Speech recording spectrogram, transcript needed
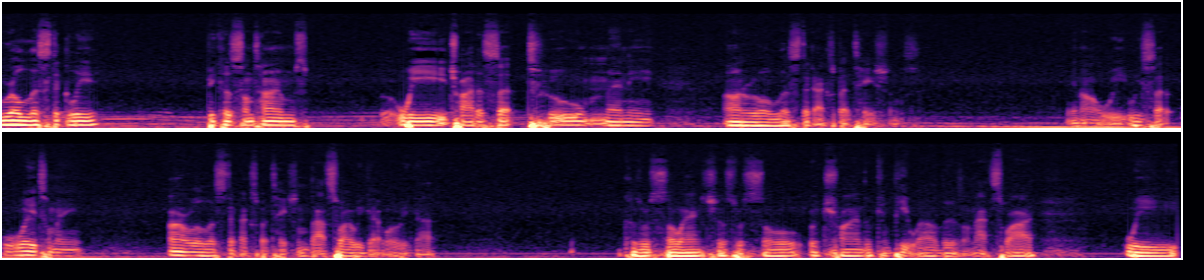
realistically, because sometimes we try to set too many unrealistic expectations. You know, we, we set way too many unrealistic expectations. That's why we get what we got because we're so anxious. We're so we're trying to compete with others, and that's why we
